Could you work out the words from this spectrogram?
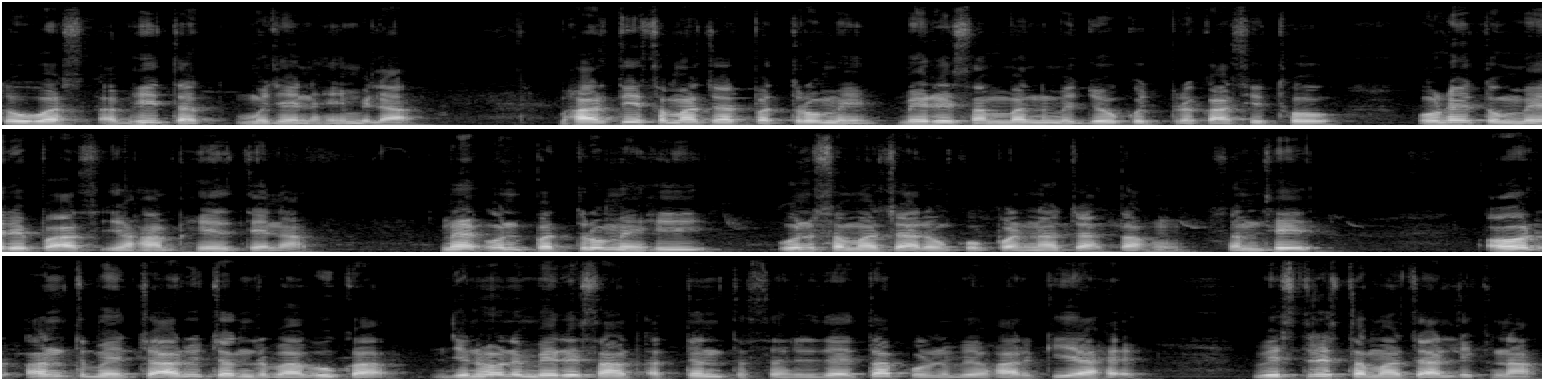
तो वह अभी तक मुझे नहीं मिला। भारतीय समाचार पत्रों में मेरे संबंध में जो कुछ प्रकाशित हो, उन्हें तुम मेरे पास यहाँ भेज देना। मैं उन पत्रों में ही उन समाचारों को पढ़ना चाहता हूँ, समझे? और अंत में चारूचंद्र बाबू का, जिन्होंने मेरे साथ अत्यंत सहृदयतापूर्ण व्यवहार किया है, विस्तृत समाचार लिखना।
